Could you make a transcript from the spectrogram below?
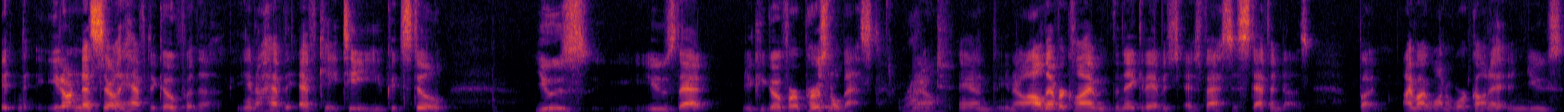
it you don't necessarily have to go for the you know have the FKT. You could still use use that. You could go for a personal best. you know, Right. And you know I'll never climb the Naked Edge as, as fast as Stefan does, but I might want to work on it and use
